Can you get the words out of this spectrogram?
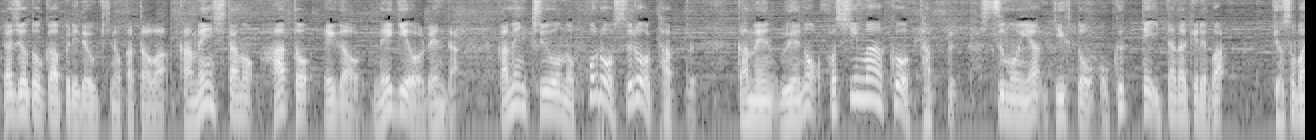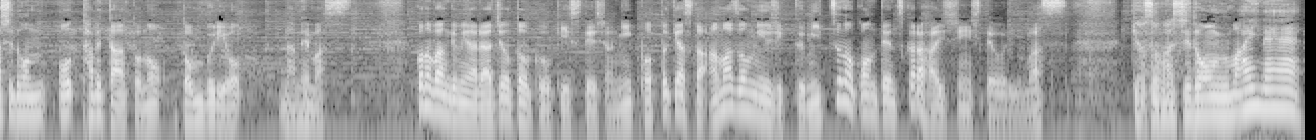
ラジオトークアプリでお聞きの方は画面下のハート、笑顔、ネギを連打、画面中央のフォローするをタップ、画面上の星マークをタップ、質問やギフトを送っていただければ、魚そばし丼を食べた後の丼を舐めます。この番組はラジオトークをキーステーションに、ポッドキャスト、アマゾンミュージック3つのコンテンツから配信しております。魚そばし丼うまいね。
